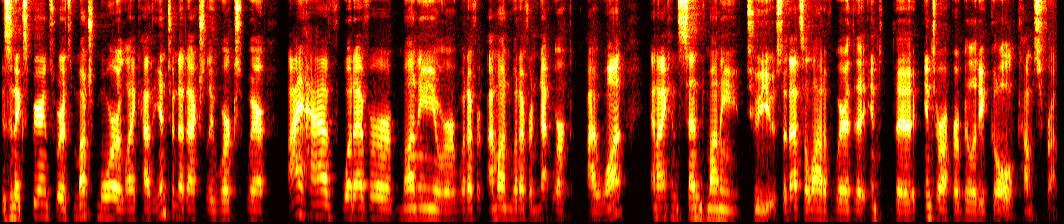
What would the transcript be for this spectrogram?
is an experience where it's much more like how the Internet actually works, where I have whatever money or whatever, I'm on whatever network I want, and I can send money to you. So that's a lot of where the, the interoperability goal comes from.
